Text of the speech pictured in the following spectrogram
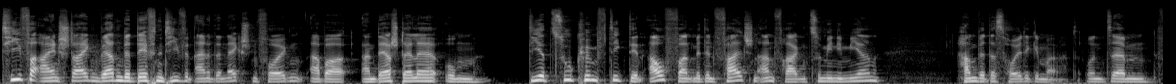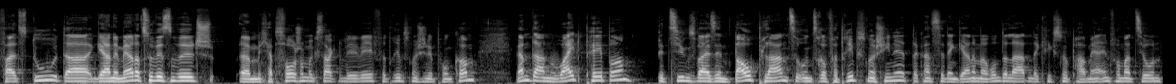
Tiefer einsteigen werden wir definitiv in einer der nächsten Folgen, aber an der Stelle, um dir zukünftig den Aufwand mit den falschen Anfragen zu minimieren, haben wir das heute gemacht. Und ähm, falls du da gerne mehr dazu wissen willst, ähm, ich habe es vorher schon mal gesagt, www.vertriebsmaschine.com. Wir haben da ein White Paper beziehungsweise einen Bauplan zu unserer Vertriebsmaschine. Da kannst du den gerne mal runterladen, da kriegst du ein paar mehr Informationen.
